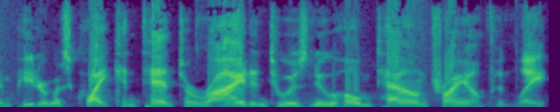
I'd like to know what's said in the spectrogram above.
and Peter was quite content to ride into his new hometown triumphantly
